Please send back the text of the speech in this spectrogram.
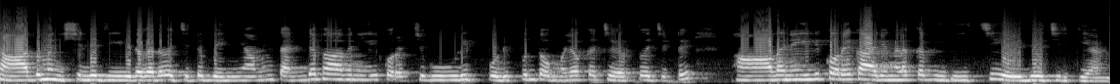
സാധു മനുഷ്യന്റെ ജീവിതകഥ വെച്ചിട്ട് ബെന്യാമിൻ തന്റെ ഭാവനയിൽ കുറച്ചുകൂടി പൊടിപ്പും തൊമ്മലും ഒക്കെ ചേർത്ത് വെച്ചിട്ട് ഭാവനയിൽ കുറെ കാര്യങ്ങളൊക്കെ വിരിച്ച് എഴുതി വെച്ചിരിക്കുകയാണ്.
